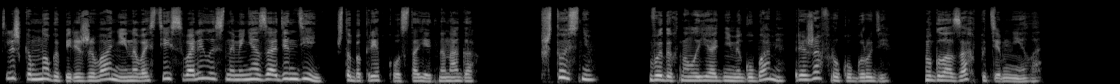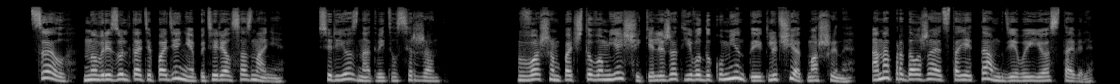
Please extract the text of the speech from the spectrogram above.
Слишком много переживаний и новостей свалилось на меня за один день, чтобы крепко устоять на ногах. «Что с ним?» — выдохнула я одними губами, прижав руку к груди. В глазах потемнело. «Цел, но в результате падения потерял сознание», — серьезно ответил сержант. В вашем почтовом ящике лежат его документы и ключи от машины. Она продолжает стоять там, где вы ее оставили.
